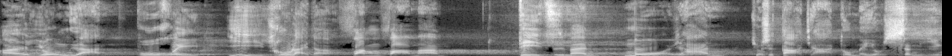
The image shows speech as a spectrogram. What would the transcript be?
而永远不会溢出来的方法吗？弟子们默然，就是大家都没有声音。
